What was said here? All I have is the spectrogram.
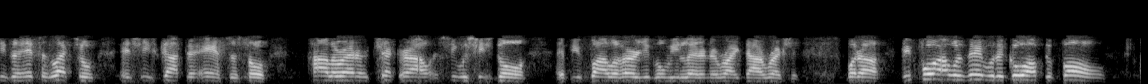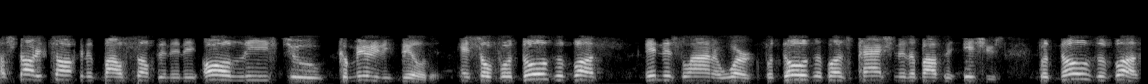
she's an intellectual and she's got the answer. So holler at her, check her out, and see what she's doing. If you follow her, you're gonna be led in the right direction. But uh, before I was able to go off the phone, I started talking about something and it all leads to community building. And so for those of us in this line of work, for those of us passionate about the issues, for those of us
